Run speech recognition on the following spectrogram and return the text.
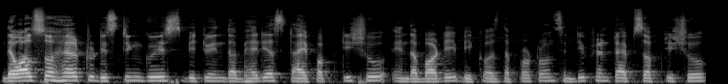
They also help to distinguish between the various type of tissue in the body because the protons in different types of tissue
